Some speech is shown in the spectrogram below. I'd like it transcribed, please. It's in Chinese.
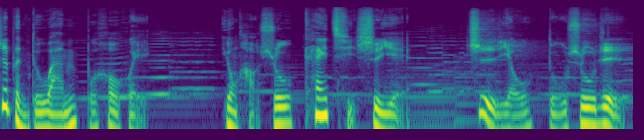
这本读完不后悔，用好书开启视野，自由读书日。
